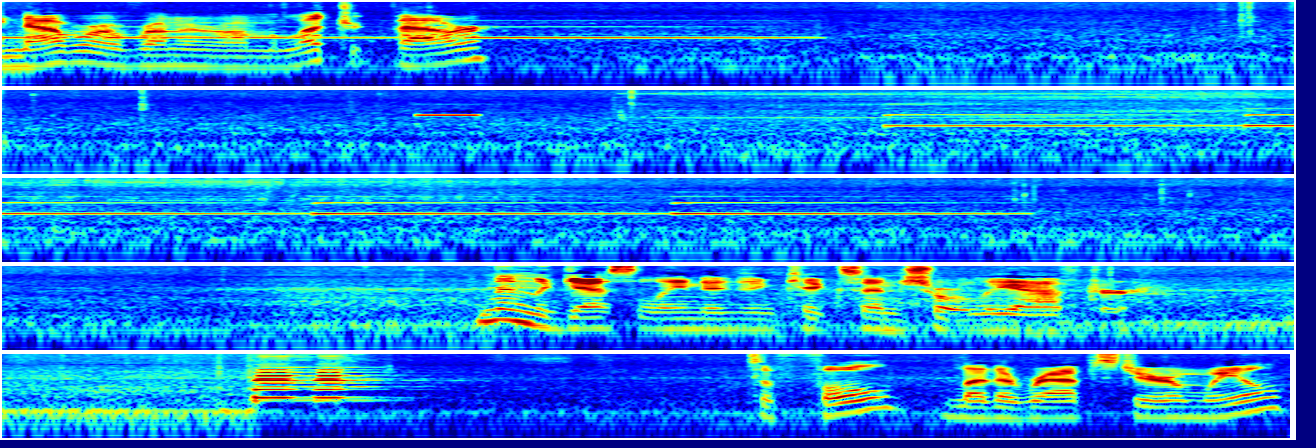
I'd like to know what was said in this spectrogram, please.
Right now we're running on electric power. And then the gasoline engine kicks in shortly after. It's a full leather wrapped steering wheel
